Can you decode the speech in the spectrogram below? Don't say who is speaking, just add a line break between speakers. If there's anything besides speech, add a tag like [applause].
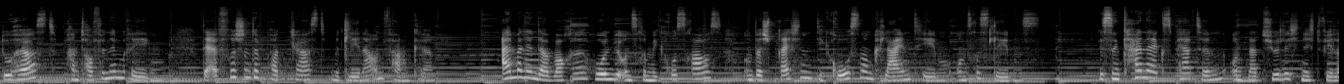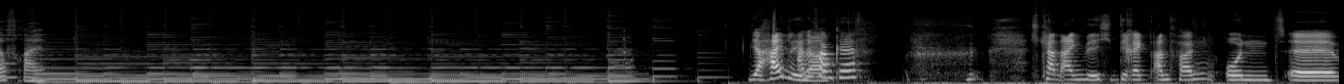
Du hörst Pantoffeln im Regen, der erfrischende Podcast mit Lena und Famke. Einmal in der Woche holen wir unsere Mikros raus und besprechen die großen und kleinen Themen unseres Lebens. Wir sind keine Expertin und natürlich nicht fehlerfrei.
Ja, hi Lena.
Hallo Famke.
Ich kann eigentlich direkt anfangen und äh,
